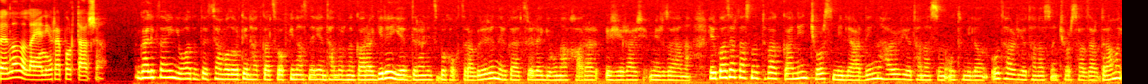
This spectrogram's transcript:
Բելլա Լալայանի ռեպորտաժը։ Գալիք տարին գյուղատնտեսության ոլորտին հատկացվող ֆինանսների ընդհանուր նկարագիրը եւ դրանից բխող ծրագրերը ներկայացրել է գյուղնախարար Ժիրար Միրզոյանը։ 2018 թվականին 4 միլիարդին 178 միլիոն 874 հազար դրամը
